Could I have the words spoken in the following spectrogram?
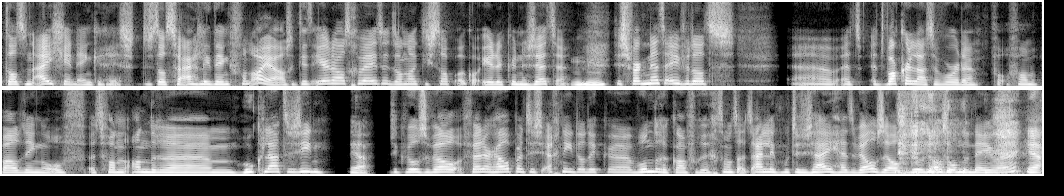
dat een eitje in één keer is. Dus dat ze eigenlijk denken van, oh ja, als ik dit eerder had geweten, dan had ik die stap ook al eerder kunnen zetten. Het is vaak net even dat eh, het, het wakker laten worden van, bepaalde dingen of het van een andere ehm, hoek laten zien. Ja. Dus ik wil ze wel verder helpen. Het is echt niet dat ik eh, wonderen kan verrichten, want uiteindelijk moeten zij het wel zelf doen als ondernemer. Ja.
